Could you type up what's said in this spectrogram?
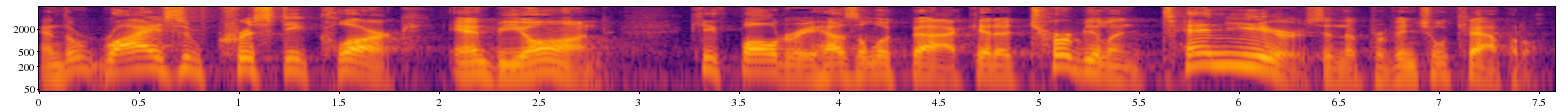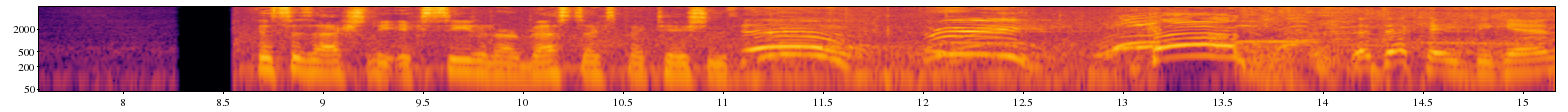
and the rise of Christy Clark and beyond. Keith Baldrey has a look back at a turbulent 10 years in the provincial capital. This has actually exceeded our best expectations. Two, three, go! The decade began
